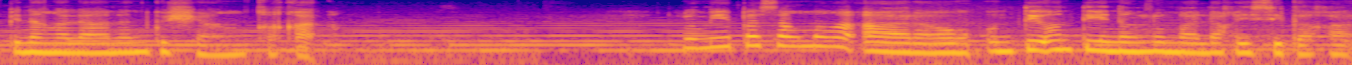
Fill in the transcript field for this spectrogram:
Pinangalanan ko siyang kaka. Lumipas ang mga araw, unti-unti nang lumalaki si kaka.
